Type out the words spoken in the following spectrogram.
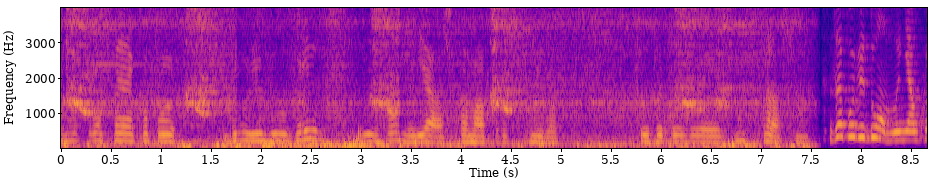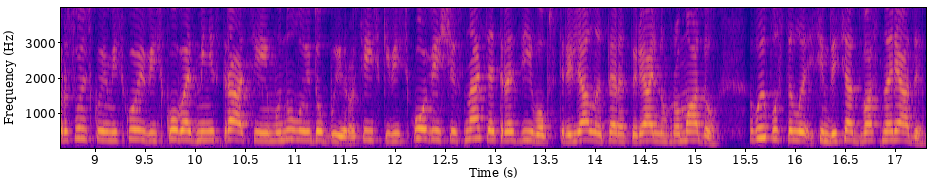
Ну просто як ото другий був зрив, бігом, і я аж сама присіла. Це таке було ну, страшно. За повідомленням Херсонської міської військової адміністрації минулої доби російські військові 16 разів обстріляли територіальну громаду, випустили 72 снаряди,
